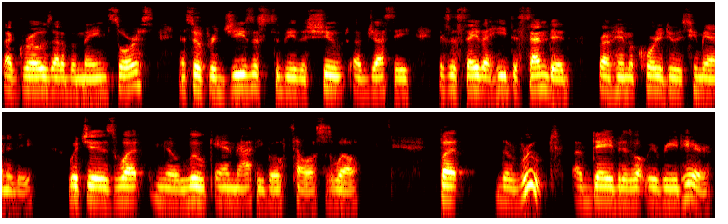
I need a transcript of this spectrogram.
that grows out of a main source. And so for Jesus to be the shoot of Jesse is to say that he descended from him according to his humanity, which is what you know Luke and Matthew both tell us as well. But the root of David is what we read here.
